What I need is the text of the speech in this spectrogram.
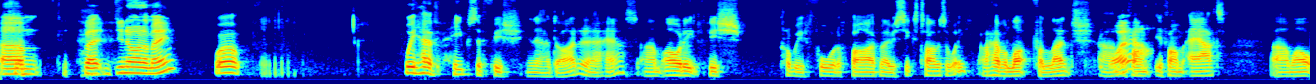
Um, but do you know what I mean? Well, we have heaps of fish in our diet in our house. Um, I would eat fish probably four to five, maybe six times a week. I have a lot for lunch. Um, If Wow. I'm if I'm out, um, I'll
